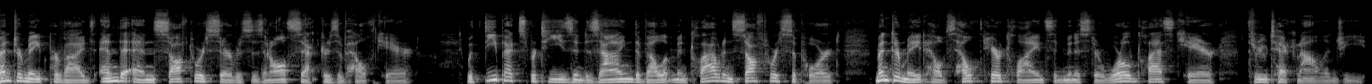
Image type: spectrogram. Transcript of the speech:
MentorMate provides end-to-end software services in all sectors of healthcare. With deep expertise in design, development, cloud, and software support, MentorMate helps healthcare clients administer world class care through technology.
